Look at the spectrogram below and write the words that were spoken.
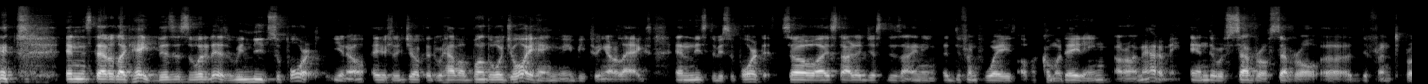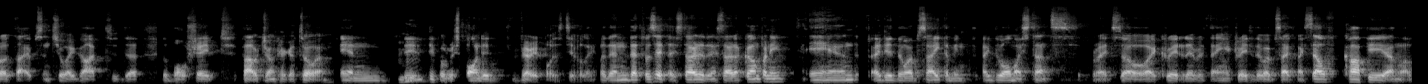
and instead of like, hey, this is what it is, we need support. You know, I usually joke that we have a bundle of joy hanging between our legs and needs to be supported. So I started just designing a different ways of accommodating our anatomy, and there were several, several uh, different prototypes until I got to the the ball-shaped pouch on Krakatoa, and mm-hmm. the, people responded very positively. But then that was it. I started. I started a company, and I did the website. I mean, I do all my stunts, right? So I created everything. I created the website myself. Copy. I'm a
